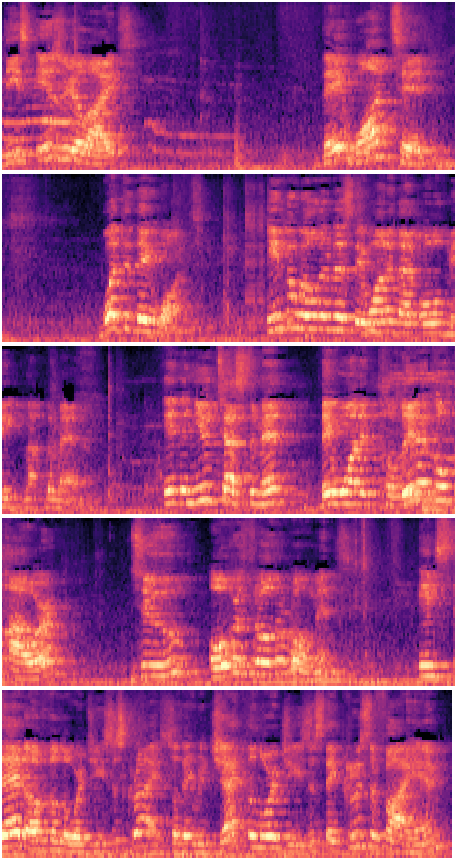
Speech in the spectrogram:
these Israelites, they wanted, what did they want? In the wilderness, they wanted that old meat, not the manna. In the New Testament, they wanted political power to overthrow the Romans instead of the Lord Jesus Christ. So they reject the Lord Jesus, they crucify him,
